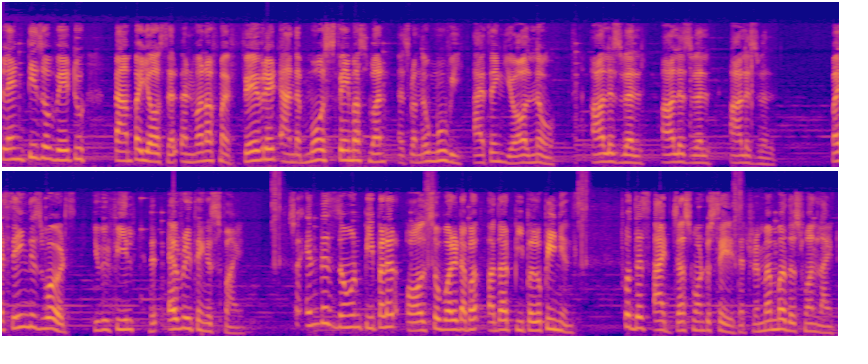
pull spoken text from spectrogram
plenties of way to pamper yourself and one of my favorite and the most famous one is from the movie I think you all know. All is well, all is well, all is well. By saying these words, you will feel that everything is fine. So in this zone, people are also worried about other people's opinions. For this, I just want to say that remember this one line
